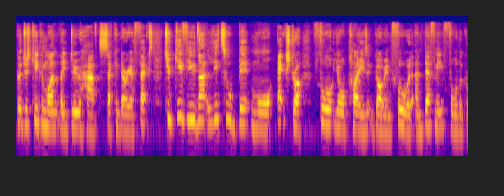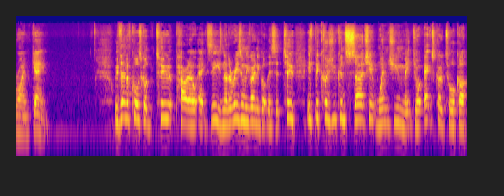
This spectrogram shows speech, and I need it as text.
But just keep in mind that they do have secondary effects to give you that little bit more extra for your plays going forward and definitely for the grind game. We've then, of course, got two parallel XZs. Now, the reason we've only got this at two is because you can search it once you make your Xcode Talker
